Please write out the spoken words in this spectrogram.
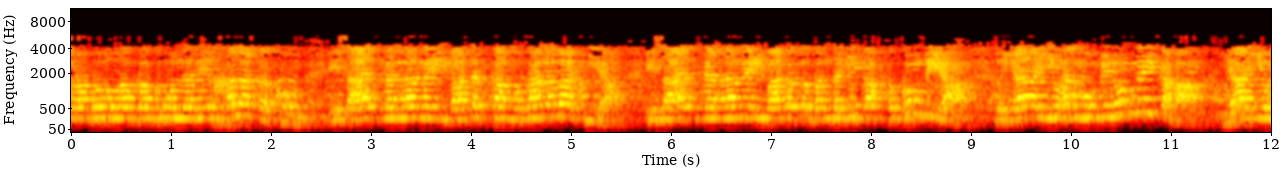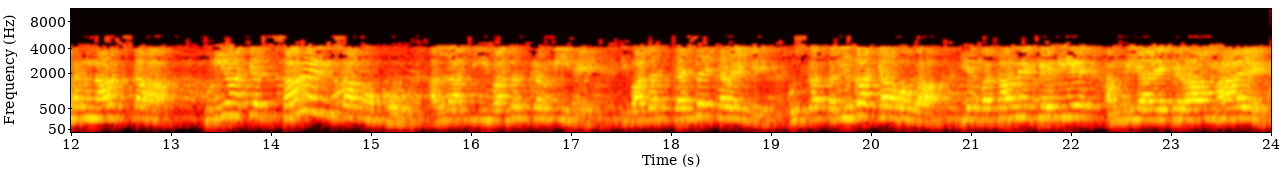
سربدو ربکم الذی خلقکم۔ اس آیت میں اللہ نے عبادت کا مطالبہ کیا۔ اس آیت میں اللہ نے عبادت و بندگی کا حکم دیا۔ تو یا المؤمنون نہیں کہا، یا الناس، کہا، دنیا کے سارے انسانوں کو اللہ کی عبادت کرنی ہے۔ عبادت کیسے کریں گے؟ اس کا طریقہ کیا ہوگا؟ یہ بتانے کے لیے انبیاء کرام آئے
